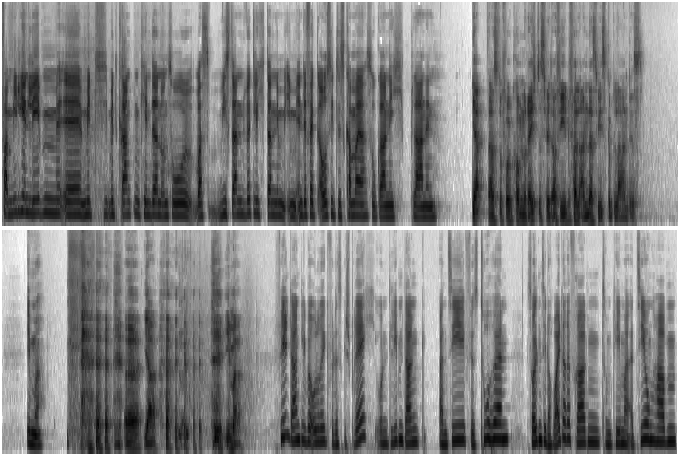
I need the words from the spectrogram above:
Familienleben äh, mit, mit kranken Kindern und so, was, wie es dann wirklich dann im, im Endeffekt aussieht, das kann man so gar nicht planen. Ja, da hast du vollkommen recht. Es wird auf jeden Fall anders, wie es geplant ist. Immer. äh, ja, immer. Vielen Dank, lieber Ulrich, für das Gespräch und lieben Dank an Sie fürs Zuhören. Sollten Sie noch weitere Fragen zum Thema Erziehung haben,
